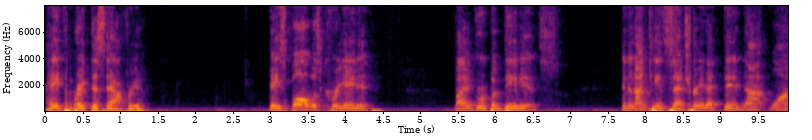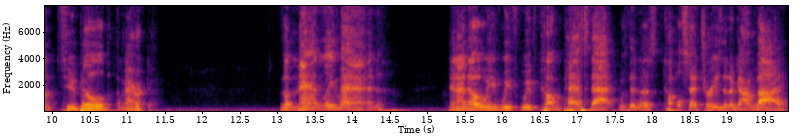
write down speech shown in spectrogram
I hate to break this down for you. Baseball was created by a group of deviants in the 19th century that did not want to build America. The manly man, and I know we've, we've, we've come past that within a couple centuries that have gone by,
